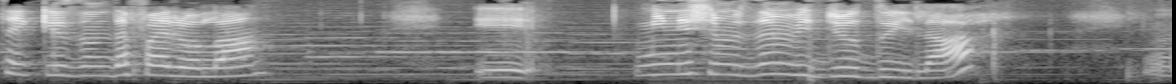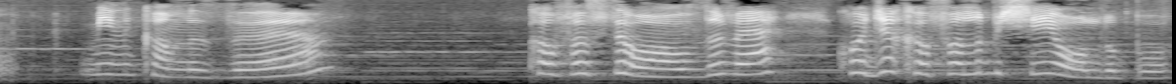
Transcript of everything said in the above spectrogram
tek yüzünde far olan e, minişimizin vücuduyla minkamızın kafası oldu ve koca kafalı bir şey oldu bu.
